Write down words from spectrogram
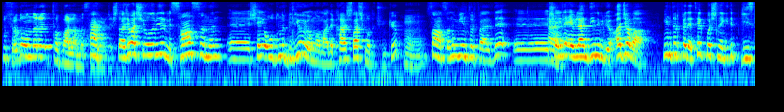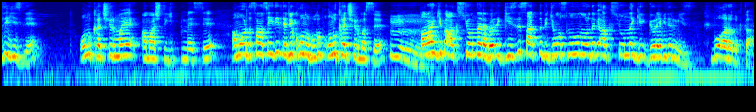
bu sırada onları toparlamasını Heh, göreceğiz. işte acaba şey olabilir mi? Sansa'nın e, şey olduğunu biliyor ya normalde. Karşılaşmadı çünkü. Hı. Sansa'nın Winterfell'de e, şeyle evlendiğini biliyor. Acaba Winterfell'e tek başına gidip gizli gizli onu kaçırmaya amaçlı gitmesi ama orada Sansa'yı değil de Rickon'u bulup onu kaçırması Hmm. falan gibi aksiyonlara böyle gizli saklı bir Jon Snow'un orada bir aksiyonuna ge- görebilir miyiz bu aralıkta?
